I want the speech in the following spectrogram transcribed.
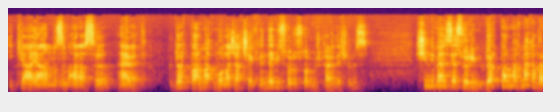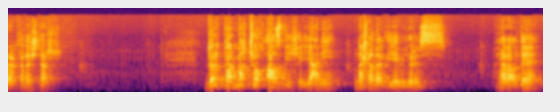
iki ayağımızın arası evet dört parmak mı olacak şeklinde bir soru sormuş kardeşimiz. Şimdi ben size söyleyeyim. Dört parmak ne kadar arkadaşlar? Dört parmak çok az bir şey. Yani ne kadar diyebiliriz? Herhalde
